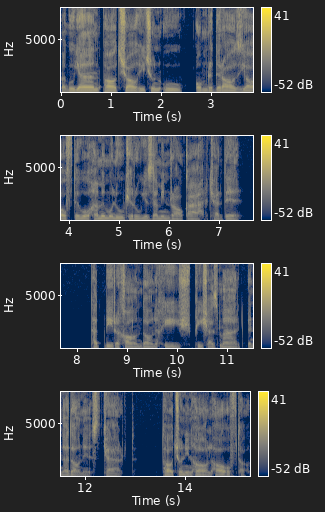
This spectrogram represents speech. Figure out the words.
و گویند پادشاهی چون او عمر دراز یافته و همه ملوک روی زمین را قهر کرده تدبیر خاندان خویش پیش از مرگ بندانست کرد تا چنین حالها افتاد.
